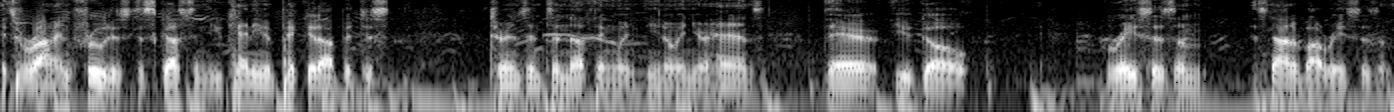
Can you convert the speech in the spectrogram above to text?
it's rotten fruit. It's disgusting. You can't even pick it up. It just turns into nothing when you know in your hands. There you go. Racism. It's not about racism.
